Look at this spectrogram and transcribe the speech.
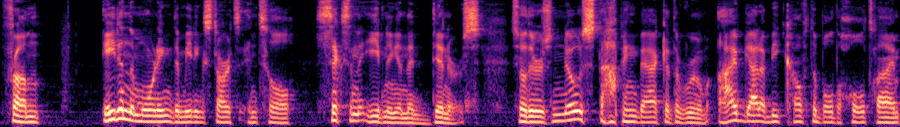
from 8 in the morning, the meeting starts until 6 in the evening, and then dinners. So there's no stopping back at the room. I've got to be comfortable the whole time.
